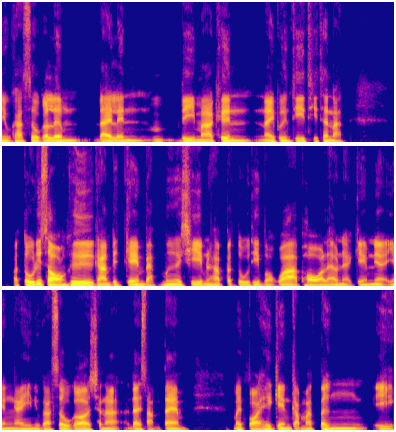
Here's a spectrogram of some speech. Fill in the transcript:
นิวคาสเซิลก็เริ่มได้เล่นดีมากขึ้นในพื้นที่ที่ถนัด ประตูที่ 2 คือการปิดเกมแบบมืออาชีพนะครับ ประตูที่บอกว่าพอแล้วเนี่ยเกมเนี่ยยังไงนิวคาสเซิลก็ชนะได้ 3 แต้ม ไม่ปล่อยให้เกมกลับมาตึงอีก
